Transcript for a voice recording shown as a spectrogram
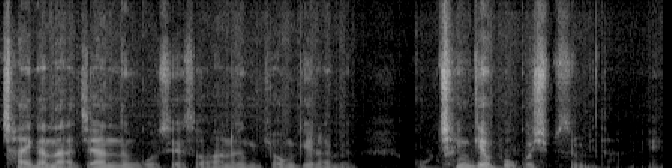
차이가 나지 않는 곳에서 하는 경기라면 꼭 챙겨 보고 싶습니다. 예.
